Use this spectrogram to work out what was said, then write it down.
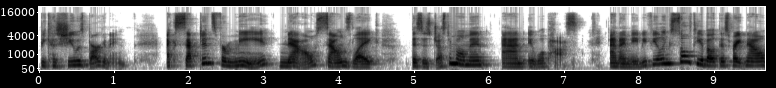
because she was bargaining. Acceptance for me now sounds like this is just a moment and it will pass. And I may be feeling salty about this right now,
